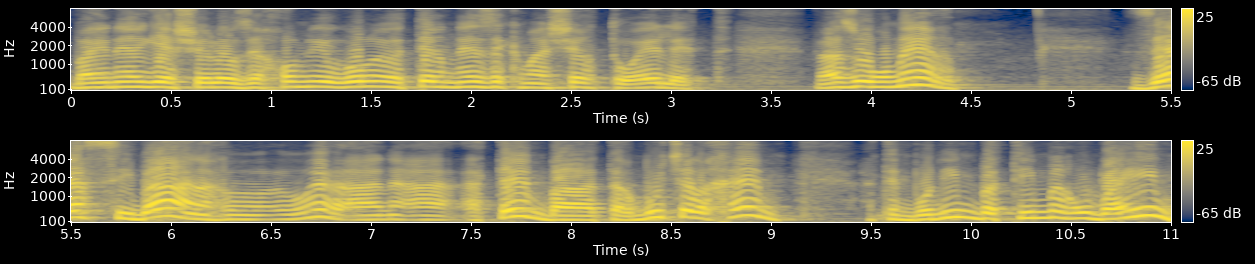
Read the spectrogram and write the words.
באנרגיה שלו, זה יכול לגרום לו יותר נזק מאשר תועלת. ואז הוא אומר, זה הסיבה, אנחנו, הוא אומר, אתם, בתרבות שלכם, אתם בונים בתים מרובעים.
